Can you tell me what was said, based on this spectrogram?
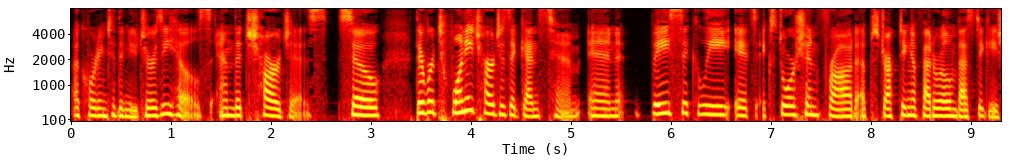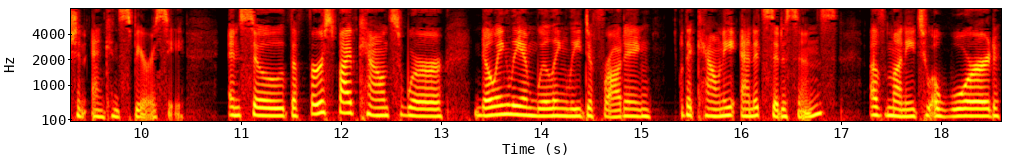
according to the New Jersey Hills, and the charges. So there were 20 charges against him, and basically it's extortion, fraud, obstructing a federal investigation, and conspiracy. And so the first five counts were knowingly and willingly defrauding the county and its citizens of money to award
